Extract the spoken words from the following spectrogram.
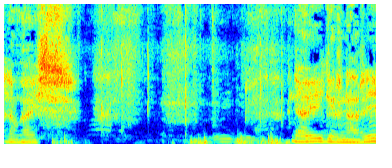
हेलो गाइस जय गिरनारी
